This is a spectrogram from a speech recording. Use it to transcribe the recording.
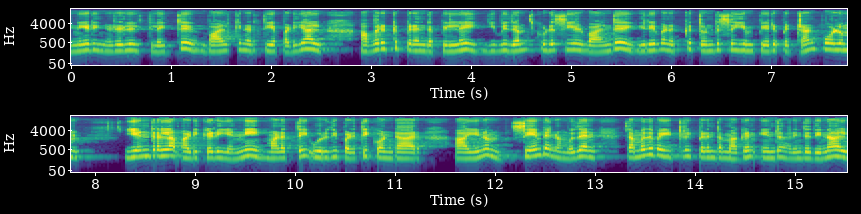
இணையடி நிழலில் திளைத்து வாழ்க்கை நடத்தியபடியால் அவருக்கு பிறந்த பிள்ளை இவ்விதம் குடிசையில் வாழ்ந்து இறைவனுக்கு தொண்டு செய்யும் பேறு பெற்றான் போலும். என்றெல்லாம் அடிக்கடி எண்ணி மனத்தை உறுதிப்படுத்தி கொண்டார். ஆயினும் சேந்தன் அமுதன் தமது வயிற்றில் பிறந்த மகன் என்று அறிந்ததினால்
